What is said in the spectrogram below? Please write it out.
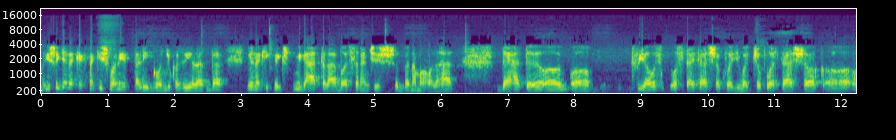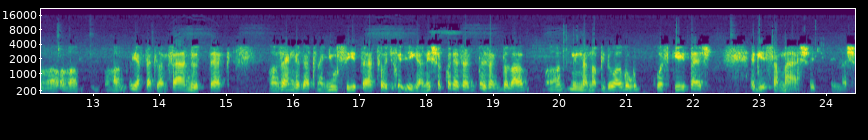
És a gyerekeknek is van épp elég gondjuk az életben, ő nekik még, még általában szerencsésebben nem a halál, de hát a, a hülye osztálytársak vagy, vagy csoporttársak, a, a, a, a értetlen felnőttek, az engedetlen nyuszi, tehát hogy igen, és akkor ezek, ezekből a, a mindennapi dolgokhoz képest egészen más egy, mese.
